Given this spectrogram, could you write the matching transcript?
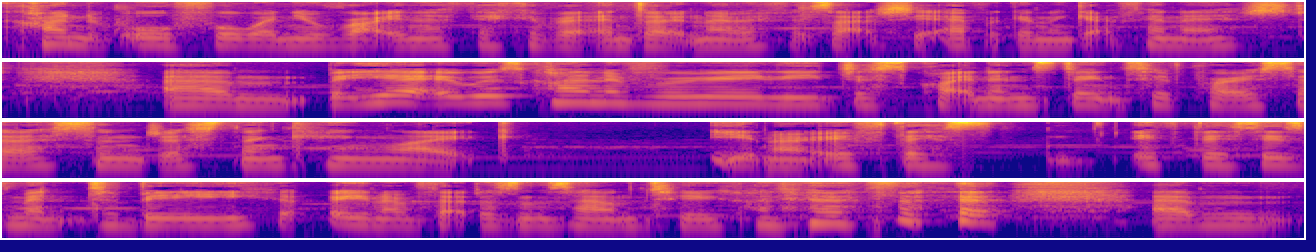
kind of awful when you're right in the thick of it and don't know if it's actually ever going to get finished. Um, but yeah, it was kind of really just quite an instinctive process and just thinking like, you know, if this if this is meant to be, you know, if that doesn't sound too kind of, um,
